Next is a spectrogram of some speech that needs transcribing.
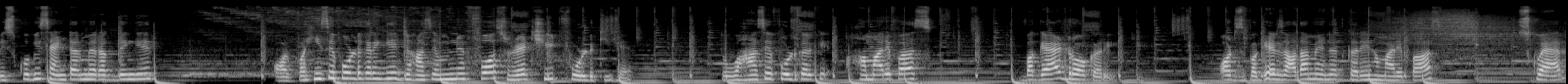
इसको भी सेंटर में रख देंगे और वहीं से फोल्ड करेंगे जहाँ से हमने फ़र्स्ट रेड शीट फोल्ड की है। तो वहाँ से फोल्ड करके हमारे पास बगैर ड्रॉ करें और बगैर ज़्यादा मेहनत करें हमारे पास स्क्वायर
